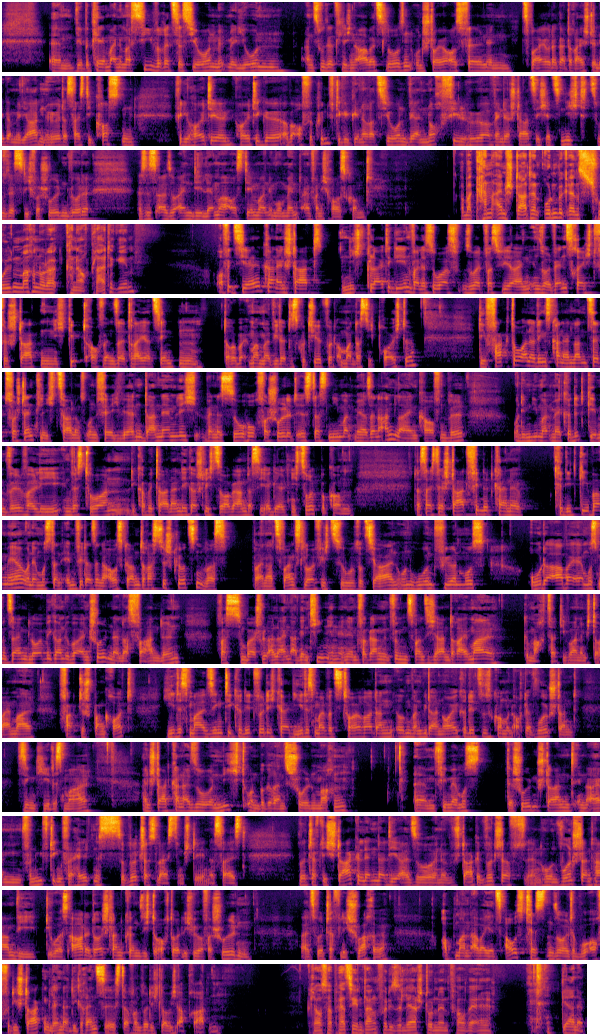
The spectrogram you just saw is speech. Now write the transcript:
Ähm, wir bekämen eine massive Rezession mit Millionen an zusätzlichen Arbeitslosen und Steuerausfällen in zwei- oder gar dreistelliger Milliardenhöhe. Das heißt, die Kosten für die heutige, heutige, aber auch für künftige Generationen wären noch viel höher, wenn der Staat sich jetzt nicht zusätzlich verschulden würde. Das ist also ein Dilemma, aus dem man im Moment einfach nicht rauskommt. Aber kann ein Staat denn unbegrenzt Schulden machen oder kann er auch pleite gehen? Offiziell kann ein Staat nicht pleite gehen, weil es sowas, so etwas wie ein Insolvenzrecht für Staaten nicht gibt, auch wenn seit drei Jahrzehnten darüber immer mal wieder diskutiert wird, ob man das nicht bräuchte. De facto allerdings kann ein Land selbstverständlich zahlungsunfähig werden, dann nämlich, wenn es so hoch verschuldet ist, dass niemand mehr seine Anleihen kaufen will und ihm niemand mehr Kredit geben will, weil die Investoren, die Kapitalanleger schlicht Sorge haben, dass sie ihr Geld nicht zurückbekommen. Das heißt, der Staat findet keine Kreditgeber mehr und er muss dann entweder seine Ausgaben drastisch kürzen, was beinahe zwangsläufig zu sozialen Unruhen führen muss, oder aber er muss mit seinen Gläubigern über einen Schuldenerlass verhandeln, was zum Beispiel allein Argentinien in den vergangenen 25 Jahren dreimal gemacht hat. Die waren nämlich dreimal faktisch bankrott. Jedes Mal sinkt die Kreditwürdigkeit, jedes Mal wird es teurer, dann irgendwann wieder neue Kredite zu kommen und auch der Wohlstand sinkt jedes Mal. Ein Staat kann also nicht unbegrenzt Schulden machen. Ähm, vielmehr muss der Schuldenstand in einem vernünftigen Verhältnis zur Wirtschaftsleistung stehen. Das heißt, wirtschaftlich starke Länder, die also eine starke Wirtschaft, einen hohen Wohlstand haben, wie die USA oder Deutschland, können sich doch deutlich höher verschulden als wirtschaftlich schwache. Ob man aber jetzt austesten sollte, wo auch für die starken Länder die Grenze ist, davon würde ich, glaube ich, abraten. Klaus, hab herzlichen Dank für diese Lehrstunde in VWL. Gerne.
